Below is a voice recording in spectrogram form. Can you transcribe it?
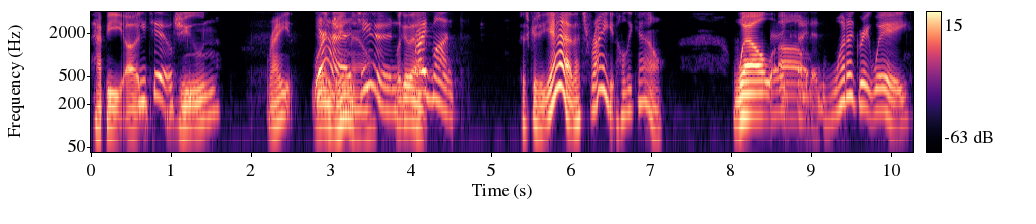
Happy uh, You too. June, right? We're yeah, in June now. Look at It's that. Pride Month. That's crazy. Yeah, that's right. Holy cow. Well, Very um, excited. what a great way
